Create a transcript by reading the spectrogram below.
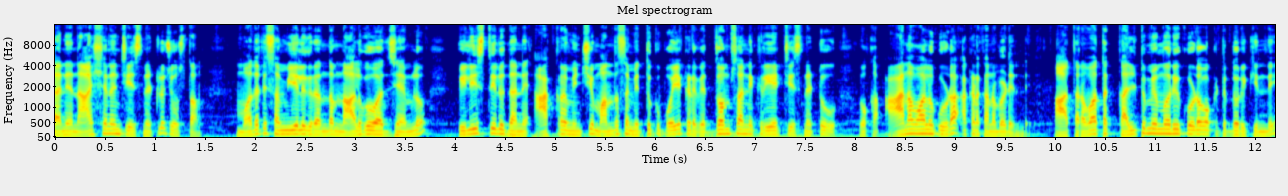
దాన్ని నాశనం చేసినట్లు చూస్తాం. మొదటి సమయలు గ్రంథం నాలుగో అధ్యాయంలో పిలిస్తీలు దాన్ని ఆక్రమించి మందసం ఎత్తుకుపోయి ఇక్కడ విధ్వంసాన్ని క్రియేట్ చేసినట్టు ఒక ఆనవాలు కూడా అక్కడ కనబడింది. ఆ తర్వాత కల్ట్ మెమొరీ కూడా ఒకటి దొరికింది.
